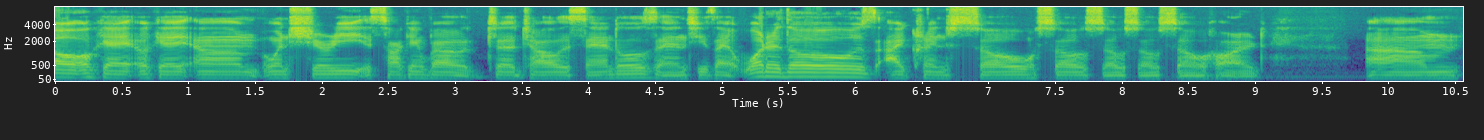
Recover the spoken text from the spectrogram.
Oh, okay, okay. Um, when Shuri is talking about uh, sandals, and she's like, "What are those?" I cringe so, so, so, so, so hard. Um,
